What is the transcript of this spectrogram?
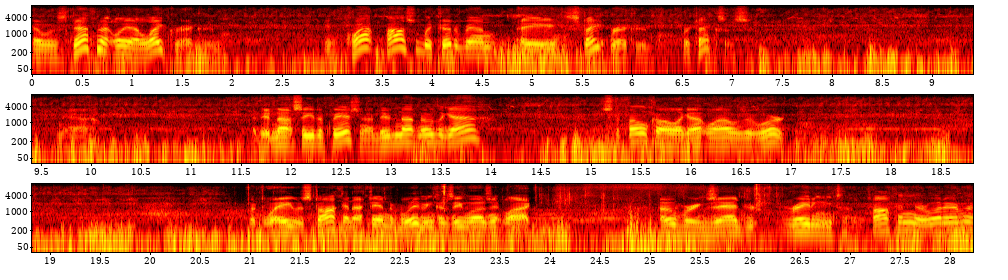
it was definitely a lake record and quite possibly could have been a state record for Texas. Now, I did not see the fish and I did not know the guy just a phone call I got while I was at work. But the way he was talking, I tend to believe him because he wasn't like over exaggerating talking or whatever.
